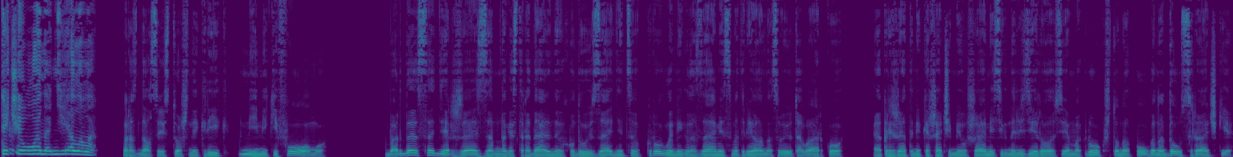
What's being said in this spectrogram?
«Ты чего наделала?» — раздался истошный крик мимики Фоому. Бардесса, держась за многострадальную худую задницу, круглыми глазами смотрела на свою товарку а прижатыми кошачьими ушами сигнализировала всем вокруг, что напугана до усрачки.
